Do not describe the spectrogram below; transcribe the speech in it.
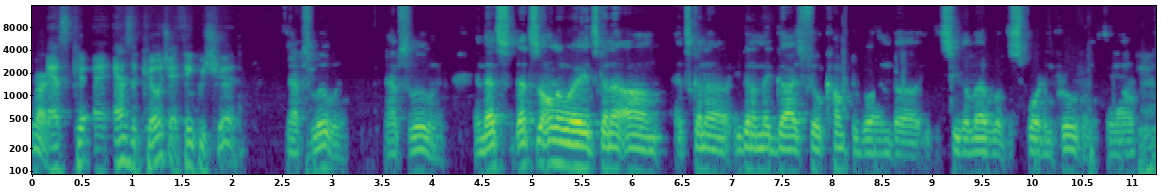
right. as as a coach, I think we should. Absolutely, absolutely, and that's that's the only way it's gonna um it's gonna you're gonna make guys feel comfortable and uh, you can see the level of the sport improving. You know. Yeah.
